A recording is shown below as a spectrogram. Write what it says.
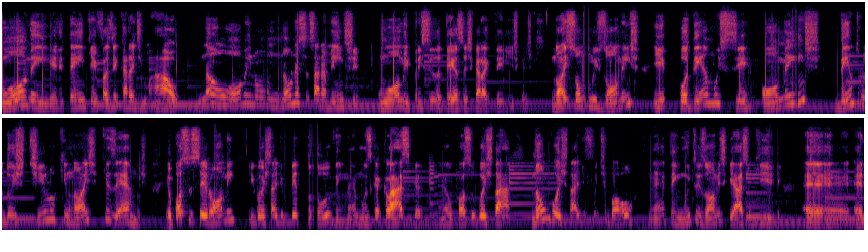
Um homem ele tem que fazer cara de mal. Não, um homem não, não necessariamente um homem precisa ter essas características. Nós somos homens e podemos ser homens dentro do estilo que nós quisermos. Eu posso ser homem e gostar de Beethoven, né? Música clássica. Né? Eu posso gostar, não gostar de futebol, né? Tem muitos homens que acham que é, é,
